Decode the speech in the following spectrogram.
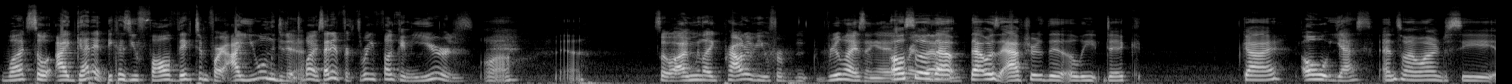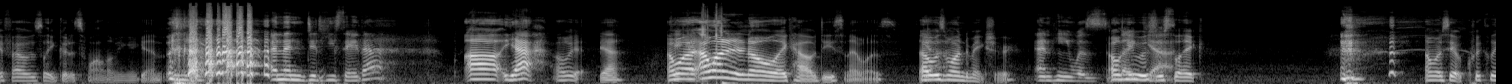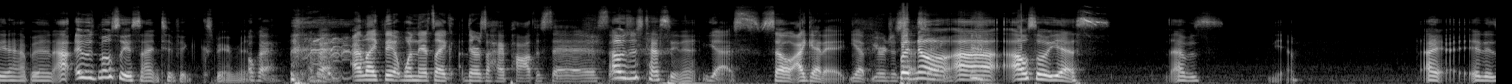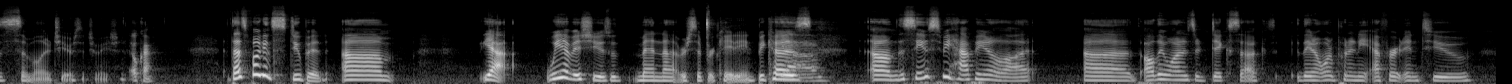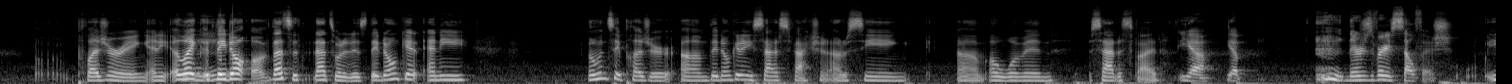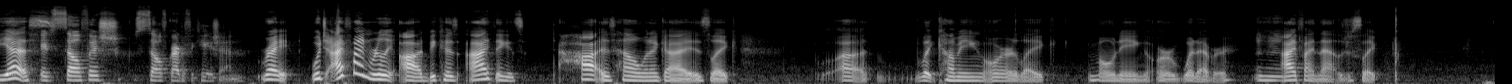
what? So I get it because you fall victim for it. I you only did it Yeah. twice. I did it for three fucking years. Well, yeah. So I'm like proud of you for realizing it. Also, right that that was after the elite dick guy, Oh yes. and so I wanted to see if I was like good at swallowing again. and then did he say that? uh, yeah. Oh yeah, yeah. I want. I wanted to know like how decent I was. I Yeah. was wanted to make sure. And he was. Oh, he was yeah. just like. I want to see how quickly it happened. I, it was mostly a scientific experiment. Okay. Okay. I like that when there's like there's a hypothesis. I was and- just testing it. yes. So I get it. Yep. You're just. but no, testing. uh, also yes, I was, yeah. I it is similar to your situation. okay. That's fucking stupid. Um, yeah, we have issues with men not reciprocating because Yeah. um, this seems to be happening a lot. Uh, all they want is their dick sucked. They don't want to put any effort into pleasuring any. Like Mhm. they don't. uh, That's the- that's what it is. They don't get any. I wouldn't say pleasure. Um, they don't get any satisfaction out of seeing um, a woman satisfied. Yeah. Yep. They're just very selfish. Yes, It's selfish self gratification. Right. Which I find really odd because I think it's hot as hell when a guy is like uh like coming or like moaning or whatever. Mm-hmm. I find that just like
